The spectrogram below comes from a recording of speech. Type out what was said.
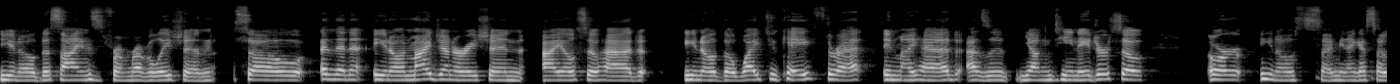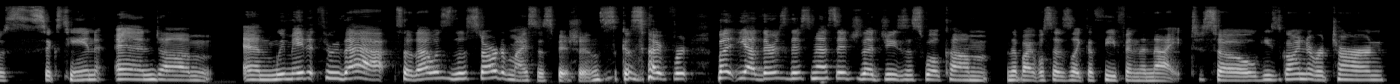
you know, the signs from Revelation. So, and then, you know, in my generation, I also had, you know, the Y2K threat in my head as a young teenager. So, or, you know, i mean, I guess I was 16. And, um, and we made it through that so that was the start of my suspicions because i but yeah there's this message that jesus will come the bible says like a thief in the night so he's going to return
